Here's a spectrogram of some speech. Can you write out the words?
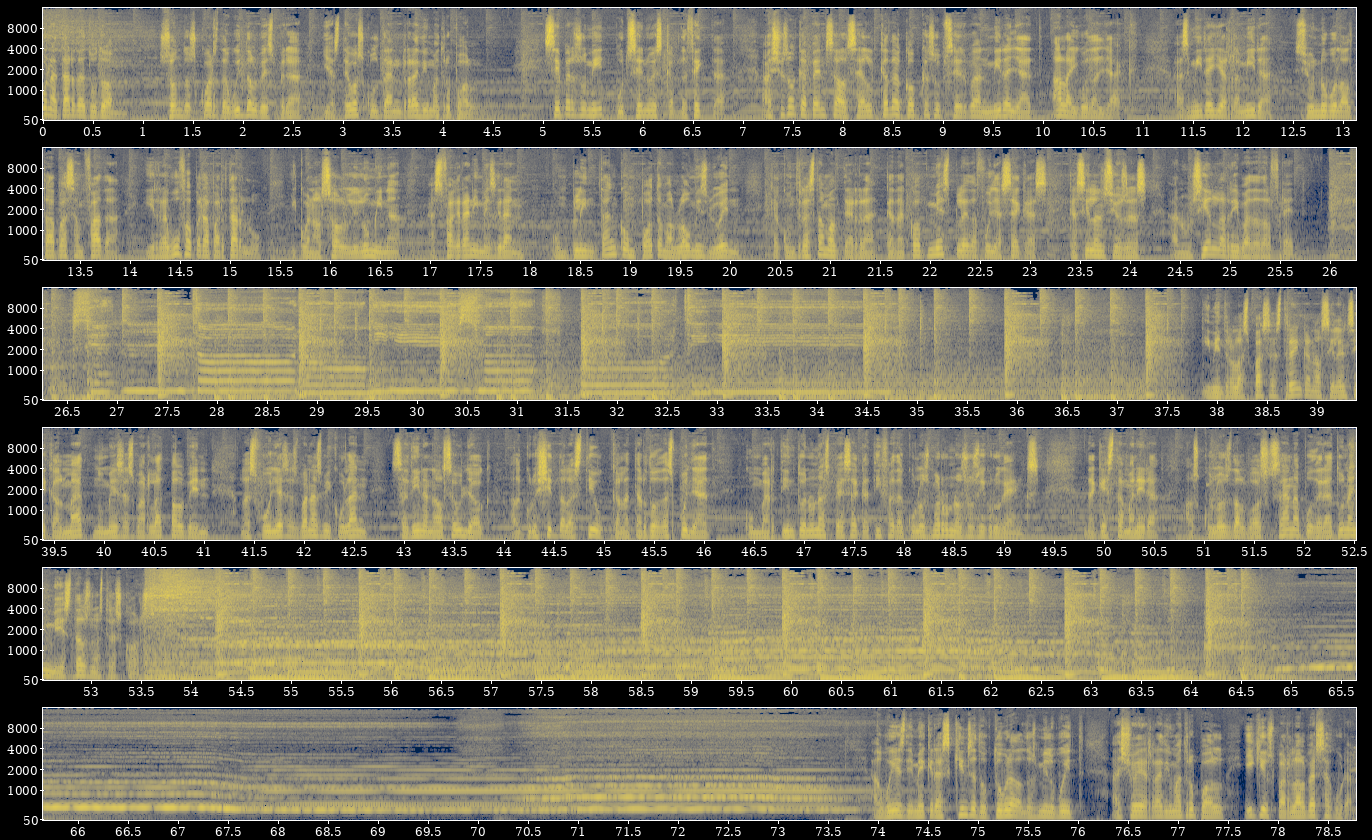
bona tarda a tothom. Són dos quarts de vuit del vespre i esteu escoltant Ràdio Metropol. Ser presumit potser no és cap defecte. Això és el que pensa el cel cada cop que s'observa enmirallat a l'aigua del llac. Es mira i es remira, si un núvol el tapa s'enfada i rebufa per apartar-lo, i quan el sol l'il·lumina es fa gran i més gran, omplint tant com pot amb el blau més lluent, que contrasta amb el terra cada cop més ple de fulles seques que silencioses anuncien l'arribada del fred. I mentre les passes trenquen el silenci calmat, només esbarlat pel vent, les fulles es van esmiculant, cedint en el seu lloc el cruixit de l'estiu que la tardor ha despullat, convertint-ho en una espessa catifa de colors marronosos i groguencs. D'aquesta manera, els colors del bosc s'han apoderat un any més dels nostres cors. Avui és dimecres 15 d'octubre del 2008. Això és Ràdio Metropol i qui us parla Albert Segura.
